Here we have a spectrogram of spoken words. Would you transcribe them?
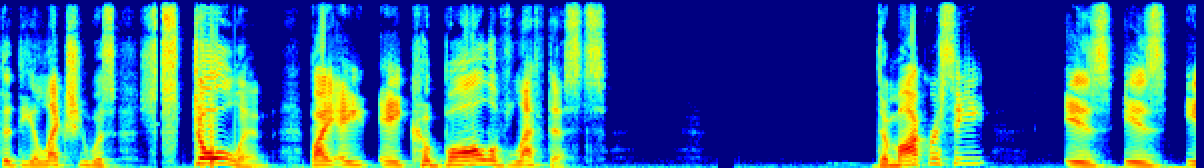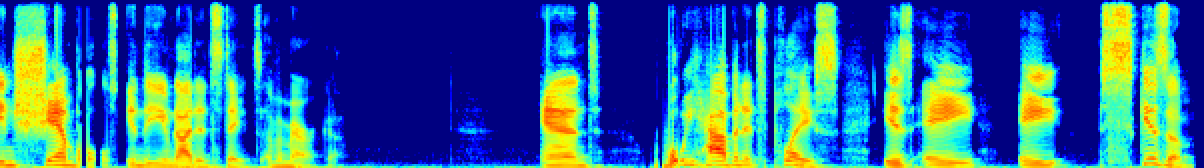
that the election was stolen by a, a cabal of leftists. Democracy is is in shambles in the United States of America. And what we have in its place is a a schism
